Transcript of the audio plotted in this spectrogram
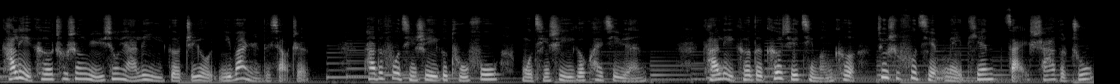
卡里科出生于匈牙利一个只有一万人的小镇，他的父亲是一个屠夫，母亲是一个会计员。卡里科的科学启蒙课就是父亲每天宰杀的猪。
